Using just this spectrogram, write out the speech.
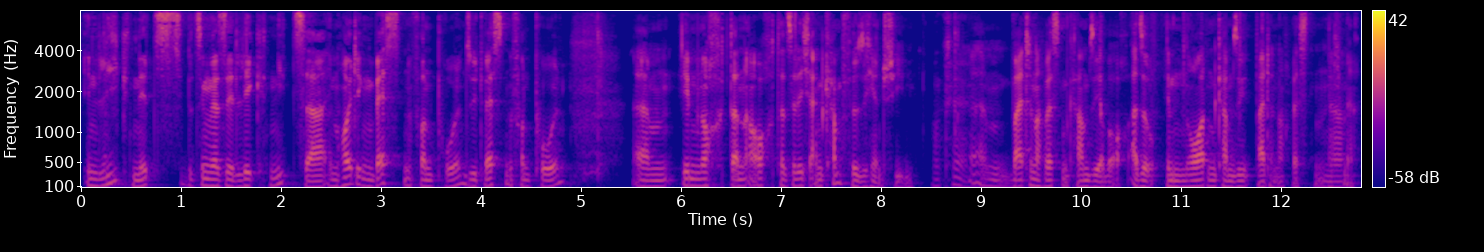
in Liegnitz bzw. Legnica im heutigen Westen von Polen, Südwesten von Polen, ähm, eben noch dann auch tatsächlich einen Kampf für sich entschieden. Okay. Ähm, weiter nach Westen kamen sie aber auch, also im Norden kamen sie weiter nach Westen nicht Ja. mehr.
